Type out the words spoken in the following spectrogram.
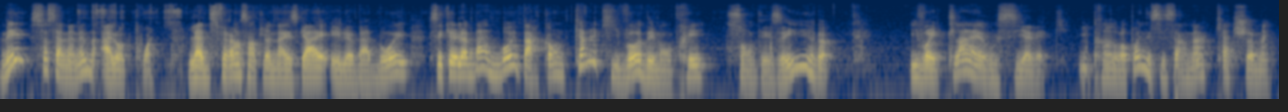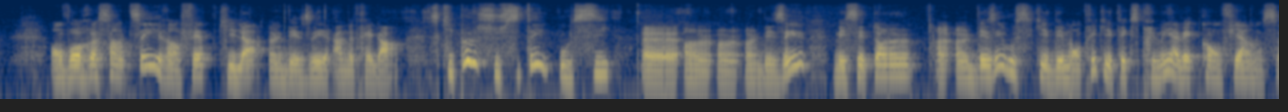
Mais ça, ça m'amène à l'autre point. La différence entre le nice guy et le bad boy, c'est que le bad boy, par contre, quand il va démontrer son désir, il va être clair aussi avec. Il ne prendra pas nécessairement quatre chemins. On va ressentir en fait qu'il a un désir à notre égard. Ce qui peut susciter aussi euh, un, désir, mais c'est un, désir aussi qui est démontré, qui est exprimé avec confiance.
